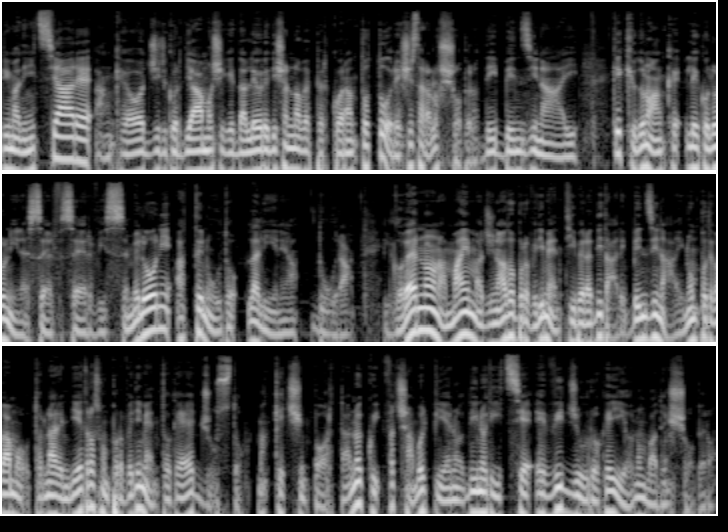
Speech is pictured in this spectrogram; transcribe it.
Prima di iniziare, anche oggi ricordiamoci che dalle ore 19 per 48 ore ci sarà lo sciopero dei benzinai, che chiudono anche le colonnine self-service. Meloni ha tenuto la linea dura. Il governo non ha mai immaginato provvedimenti per additare i benzinai, non potevamo tornare indietro su un provvedimento che è giusto. Ma che ci importa? Noi qui facciamo il pieno di notizie e vi giuro che io non vado in sciopero.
